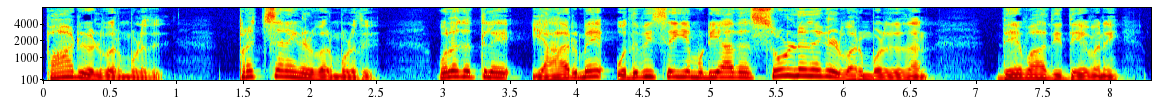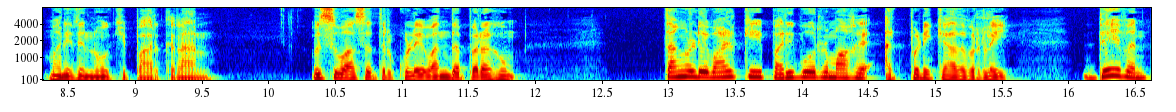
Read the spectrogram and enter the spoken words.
பாடுகள் வரும்பொழுது பிரச்சனைகள் வரும்பொழுது உலகத்திலே யாருமே உதவி செய்ய முடியாத சூழ்நிலைகள் வரும்பொழுதுதான் தேவாதி தேவனை மனிதன் நோக்கி பார்க்கிறான். விசுவாசத்திற்குள்ளே வந்த பிறகும் தங்களுடைய வாழ்க்கையை பரிபூர்ணமாக அர்ப்பணிக்காதவர்களை தேவன்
